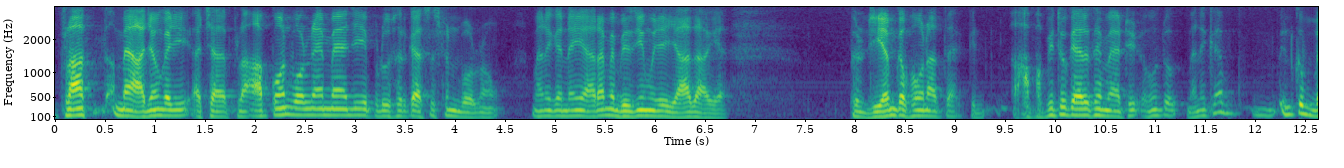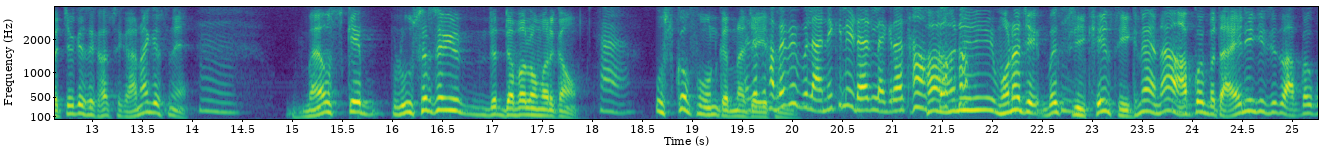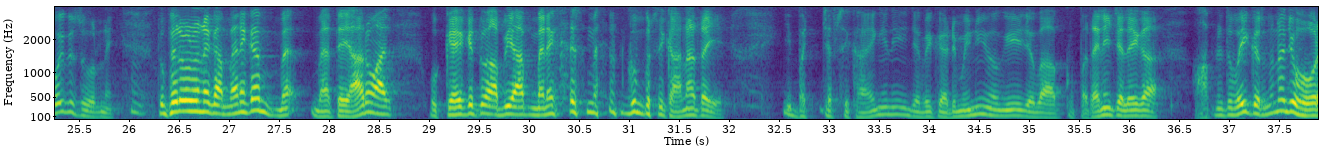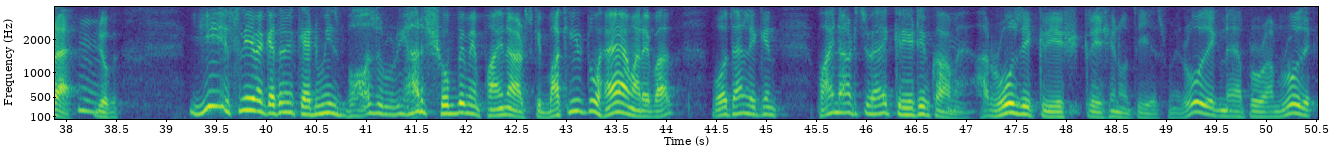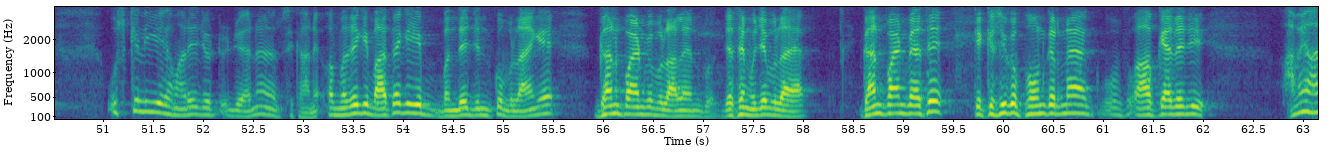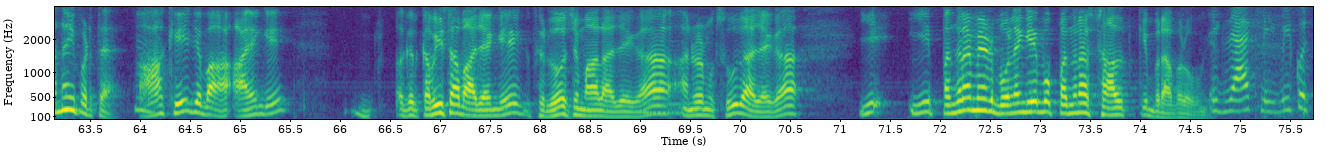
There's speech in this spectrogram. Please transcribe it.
फलां मैं आ जाऊँगा जी। अच्छा फलां आप कौन बोल रहे हैं? मैं जी प्रोड्यूसर का असिस्टेंट बोल रहा हूँ। मैंने कहा नहीं आ रहा मैं बिज़ी मुझे याद आ गया। फिर जीएम का फ़ोन आता है कि आप अभी तो कह रहे थे मैं हूँ तो मैंने कहा इनको बच्चों के सिखा सिखाना किसने? है मैं उसके प्रोड्यूसर से भी डबल उम्र का हूँ। हाँ। उसको फ़ोन करना चाहिए मतलब था। हमें भी बुलाने के लिए डर लग रहा था हाँ आपको। हाँ नहीं नहीं होना चाहिए। बस सीखें सीखना है ना। आपको बताया नहीं किसी तो आपका कोई भी कसूर नहीं। तो फिर उन्होंने कहा मैंने कहा मैं मैं तैयार हूँ आज। वो कह के तो अभी आप मैंने कहा मैं उनको सिखाना था ये। ये जब सिखाएँगे नहीं जब एकेडमी नहीं होगी जब आपको पता नहीं चलेगा आपने तो वही करना ना जो हो रहा है। जो ये इसलिए मैं कहता हूँ एकेडमीज बहुत ज़रूरी हर शोबे में फाइन आर्ट्स की। बाकी तो है हमारे पास। बहुत हैं लेकिन फाइन आर्ट्स जो है क्रिएटिव काम है। हर रोज़ एक क्रिएशन होती है इसमें। रोज़ एक नया प्रोग्राम रोज़ एक उसके लिए हमारे जो जो है ना सिखाने। और मज़े की बात है कि ये बंदे जिनको बुलाएँगे गन पॉइंट पे बुला लें इनको। जैसे मुझे बुलाया। गन पॉइंट पे ऐसे कि किसी को फ़ोन करना है आप कह दें जी हमें आना ही पड़ता है। आके जब आ, आएँगे अगर कभी साहब आ जाएँगे फिरदौस जमाल आ जाएगा अनवर मकसूद आ जाएगा ये ये पंद्रह मिनट बोलेंगे वो पंद्रह साल के बराबर होंगे। एग्जैक्टली exactly, बिल्कुल।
